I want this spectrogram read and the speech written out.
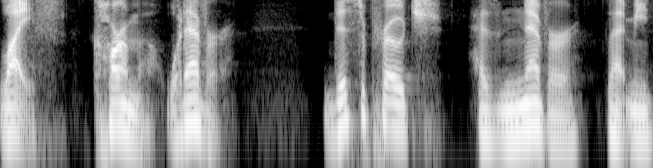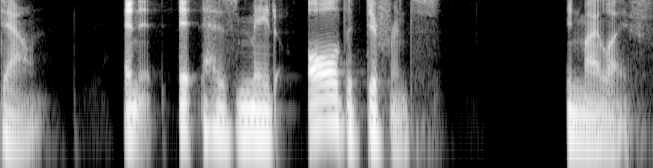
life, karma, whatever. This approach has never let me down, and it, has made all the difference in my life.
